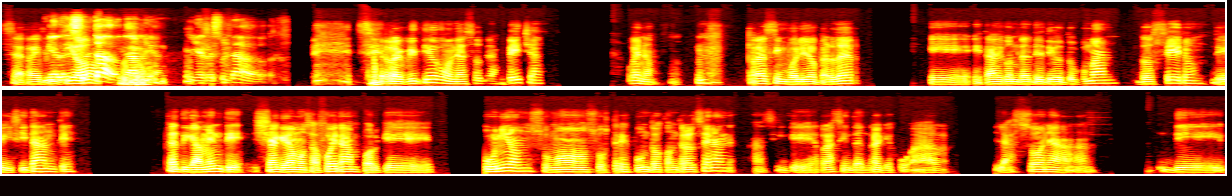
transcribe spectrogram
se Ni el repitió, resultado cambia, ni el resultado. se repitió como las otras fechas. Bueno, Racing volvió a perder, eh, esta vez contra el Atlético Tucumán, 2-0 de visitante. Prácticamente ya quedamos afuera porque Unión sumó sus tres puntos contra Arsenal, así que Racing tendrá que jugar la zona de,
